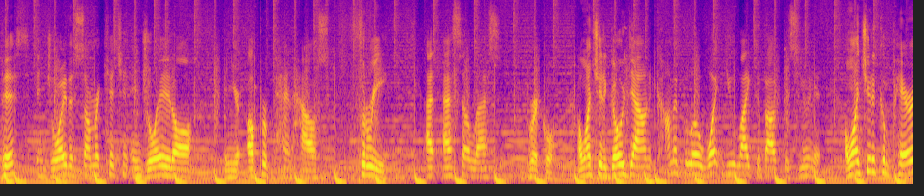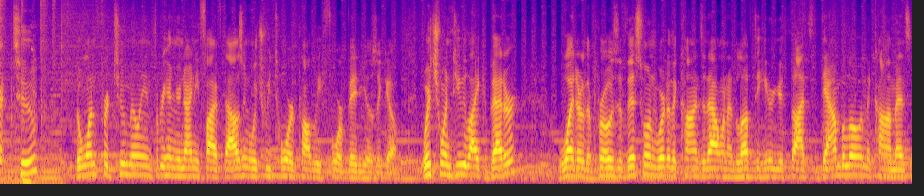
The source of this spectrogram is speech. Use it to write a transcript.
this, enjoy the summer kitchen, enjoy it all in your upper penthouse three at SLS Brickell. I want you to go down, comment below what you liked about this unit. I want you to compare it to the one for 2,395,000, which we toured probably four videos ago. Which one do you like better? What are the pros of this one? What are the cons of that one? I'd love to hear your thoughts down below in the comments.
